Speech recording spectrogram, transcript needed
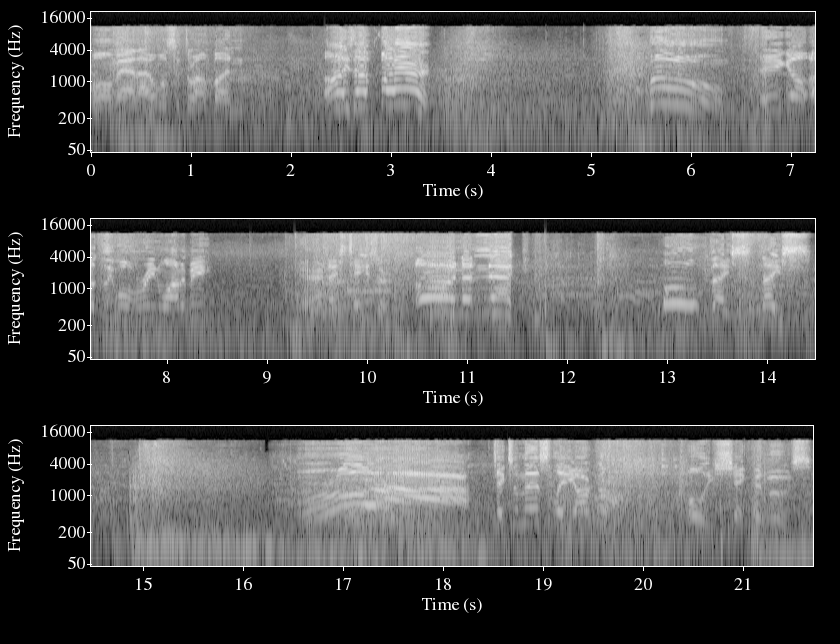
Oh man, I almost hit the wrong button. Oh, he's on fire! Boom! There you go, ugly Wolverine wannabe. Here, nice taser. Oh, in the neck! Oh, nice, nice. Take some of this, Lady Arkham. Holy shit, good moves.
